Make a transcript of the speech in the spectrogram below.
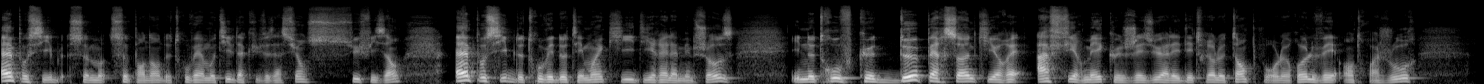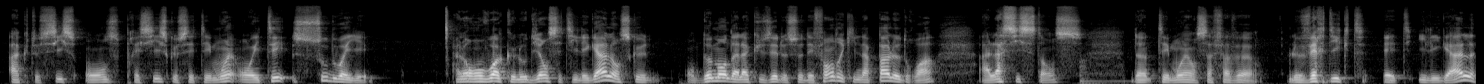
Impossible cependant de trouver un motif d'accusation suffisant, impossible de trouver deux témoins qui diraient la même chose il ne trouve que deux personnes qui auraient affirmé que Jésus allait détruire le temple pour le relever en trois jours. Acte 6, 11 précise que ces témoins ont été soudoyés. Alors on voit que l'audience est illégale en ce que on demande à l'accusé de se défendre et qu'il n'a pas le droit à l'assistance d'un témoin en sa faveur. Le verdict est illégal.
